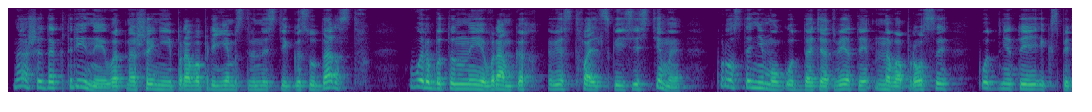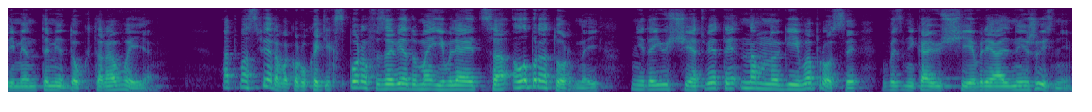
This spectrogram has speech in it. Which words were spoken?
Наши доктрины в отношении правопреемственности государств, выработанные в рамках Вестфальской системы, просто не могут дать ответы на вопросы, поднятые экспериментами доктора Вэя. Атмосфера вокруг этих споров заведомо является лабораторной, не дающей ответы на многие вопросы, возникающие в реальной жизни.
